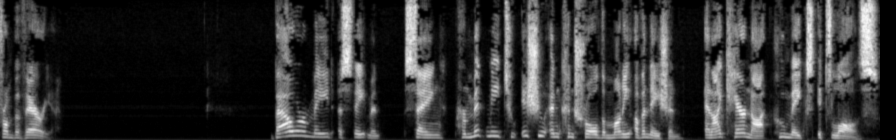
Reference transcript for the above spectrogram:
from Bavaria. Bauer made a statement saying, permit me to issue and control the money of a nation and I care not who makes its laws.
